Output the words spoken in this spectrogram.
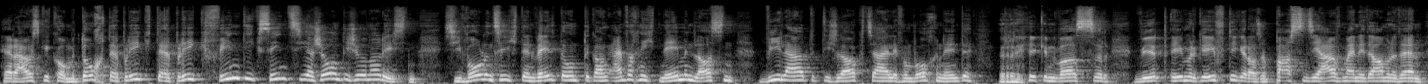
herausgekommen. Doch der Blick, der Blick, finde ich, sind sie ja schon, die Journalisten. Sie wollen sich den Weltuntergang einfach nicht nehmen lassen. Wie lautet die Schlagzeile vom Wochenende? Regenwasser wird immer giftiger. Also passen Sie auf, meine Damen und Herren,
